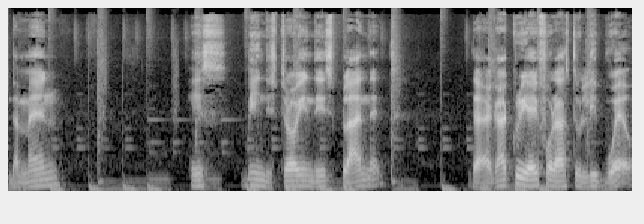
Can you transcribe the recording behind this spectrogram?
the man he's been destroying this planet that god created for us to live well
